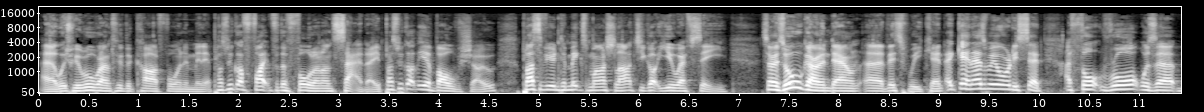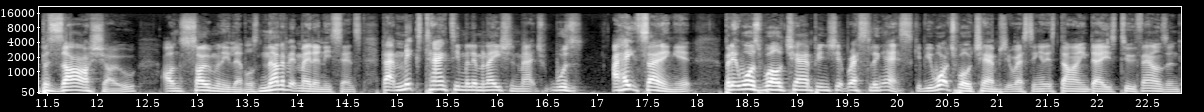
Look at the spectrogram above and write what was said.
uh, which we will run through the card for in a minute. Plus, we've got Fight for the Fallen on Saturday. Plus, we've got the Evolve show. Plus, if you're into mixed martial arts, you've got UFC. So it's all going down uh, this weekend. Again, as we already said, I thought Raw was a bizarre show on so many levels. None of it made any sense. That mixed tag team elimination match was, I hate saying it, but it was World Championship Wrestling esque. If you watch World Championship Wrestling in its dying days, 2000,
